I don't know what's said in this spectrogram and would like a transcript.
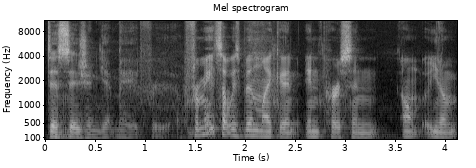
decision get made for you? For me, it's always been like an in person, um, you know,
